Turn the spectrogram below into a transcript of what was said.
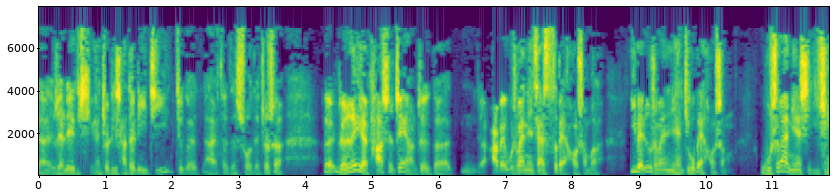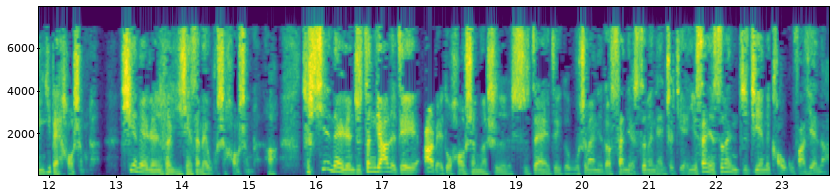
呃人类的起源，就理查德利基这个啊他在说的就是呃人类啊他是这样，这个二百五十万年前四百毫升吧，一百六十万年前九百毫升，五十万年是一千一百毫升的。现代人说一千三百五十毫升的啊，这现代人就增加的这二百多毫升啊，是是在这个五十万年到三点四万年之间，因为三点四万年之间的考古发现呢，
